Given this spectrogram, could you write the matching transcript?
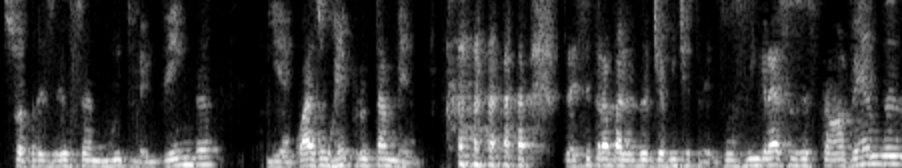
sua presença é muito bem-vinda e é quase um recrutamento para esse trabalho do dia 23. Os ingressos estão à venda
